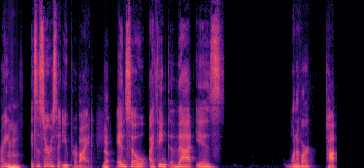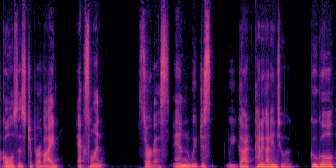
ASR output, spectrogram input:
right? Mhm. It's a service that you provide. Yeah. And so I think that is one of our top goals is to provide excellent service. And we've just we got kind of got into a Google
